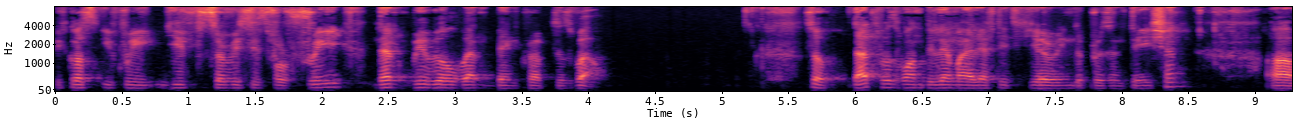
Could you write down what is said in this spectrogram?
because if we give services for free, then we will went bankrupt as well. So that was one dilemma. I left it here in the presentation. Uh,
